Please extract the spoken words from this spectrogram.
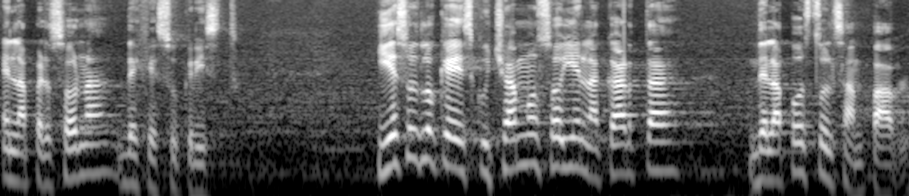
en la persona de Jesucristo. Y eso es lo que escuchamos hoy en la carta del apóstol San Pablo.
